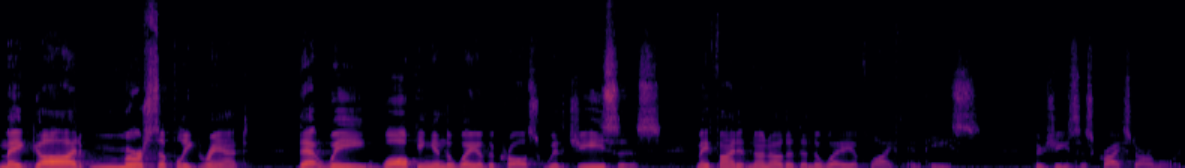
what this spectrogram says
may God mercifully grant that we, walking in the way of the cross with Jesus, may find it none other than the way of life and peace through Jesus Christ our Lord.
